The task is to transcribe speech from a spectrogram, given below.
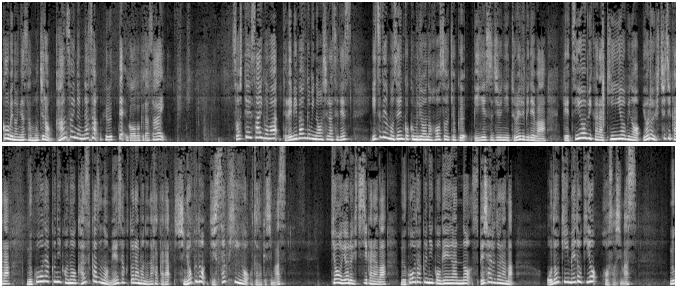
神戸の皆さんもちろん、関西の皆さん、ふるってご応募ください。そして最後は、テレビ番組のお知らせです。いつでも全国無料の放送局 BS1212 では月曜日から金曜日の夜7時から向田邦子の数々の名作ドラマの中から珠玉の実作品をお届けします。今日夜7時からは向田邦子原案のスペシャルドラマおどきめどきを放送します。向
